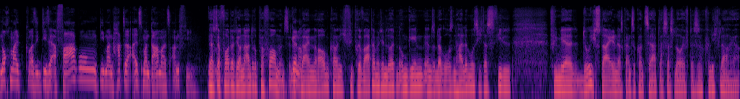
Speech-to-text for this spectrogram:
nochmal quasi diese Erfahrung, die man hatte, als man damals anfing. Das erfordert ja auch eine andere Performance. In genau. einem kleinen Raum kann man nicht viel privater mit den Leuten umgehen. In so einer großen Halle muss ich das viel viel mehr durchstylen, das ganze Konzert, dass das läuft. Das ist auch völlig klar, ja.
